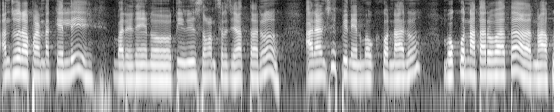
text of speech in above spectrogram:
అంజూరా పండగకి వెళ్ళి మరి నేను టీవీ స్పాన్సర్ చేస్తాను అని అని చెప్పి నేను మొక్కుకున్నాను. మొక్కున్న తర్వాత నాకు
